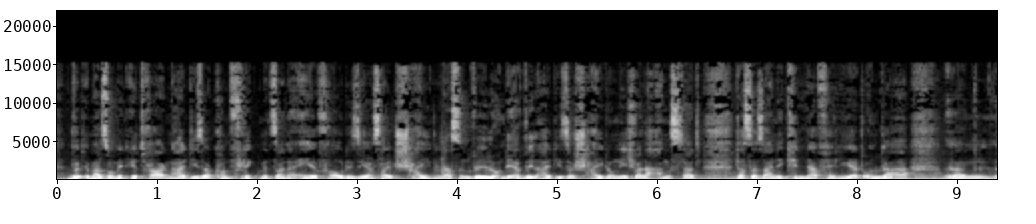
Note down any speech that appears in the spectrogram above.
wird immer so mitgetragen, halt dieser Konflikt mit seiner Ehefrau, die sich jetzt halt scheiden lassen will und er will halt diese Scheidung nicht, weil er Angst hat, dass er seine Kinder verliert und da, ähm,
